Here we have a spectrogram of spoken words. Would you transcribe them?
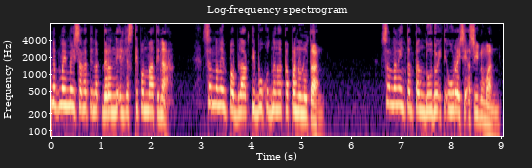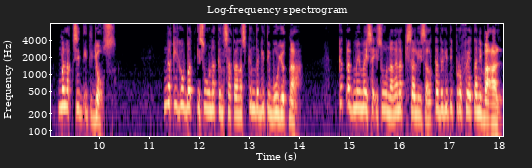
Nagmaymay sa nga tinakderan ni Elias ti pamati na. Saan nga impablak ti bukod na nga kapanunutan San nangin tantandudo iti uray si asinuman, malaksid iti Diyos. nakigubat isuna ken satanas ken dagiti buyot na. Kat agmay sa isuna nga nakisalisal kadagiti profeta ni Baal.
